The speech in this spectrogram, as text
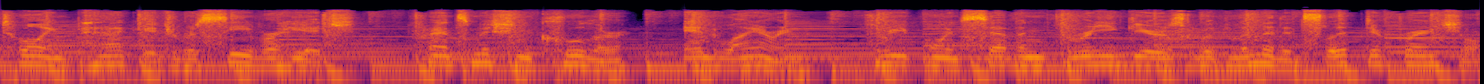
towing package receiver hitch, transmission cooler, and wiring, 3.73 gears with limited slip differential,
